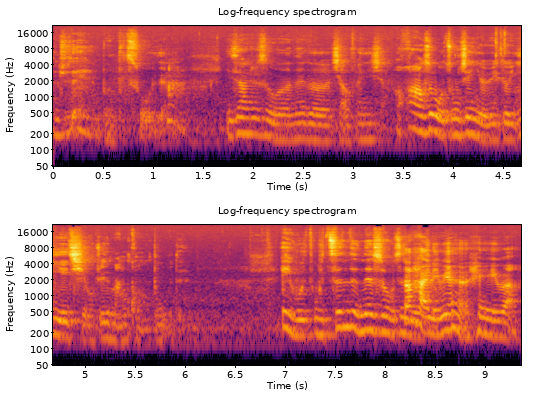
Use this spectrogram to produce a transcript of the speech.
我觉得哎很不错这样。以上就是我的那个小分享。话说我中间有一个夜潜，我觉得蛮恐怖的。哎、我我真的那时候真到的海里面很黑吧？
